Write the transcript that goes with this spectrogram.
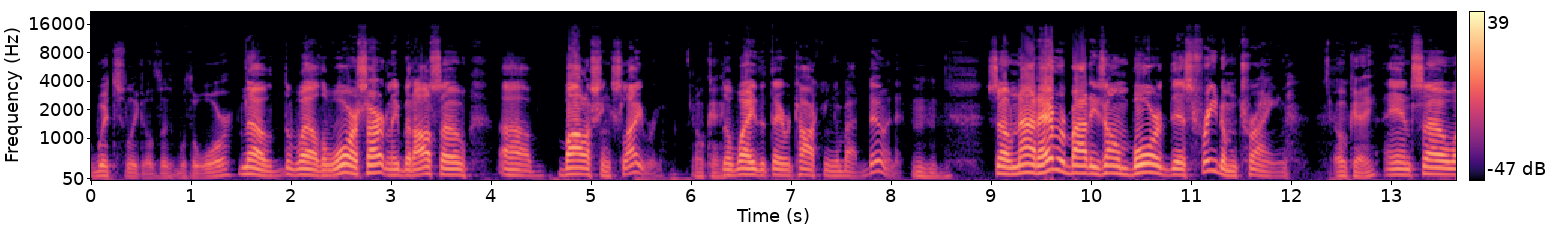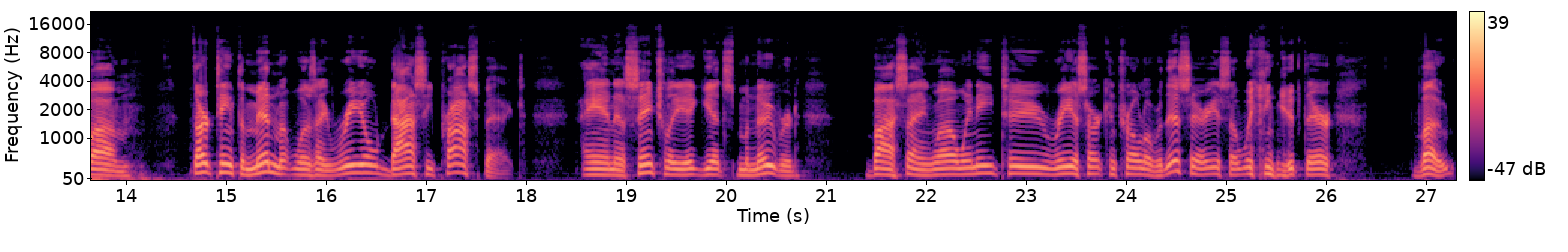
Which legal? with the war? No, the, well, the war certainly, but also uh, abolishing slavery, Okay. the way that they were talking about doing it. Mhm. So not everybody's on board this freedom train. Okay. And so, um, 13th Amendment was a real dicey prospect. And essentially, it gets maneuvered by saying, well, we need to reassert control over this area so we can get their vote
